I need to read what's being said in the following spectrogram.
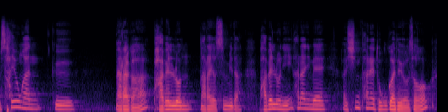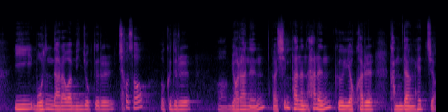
사용한 그 나라가 바벨론 나라였습니다. 바벨론이 하나님의 심판의 도구가 되어서 이 모든 나라와 민족들을 쳐서 어, 그들을 멸하는 심판은 하는 그 역할을 감당했죠.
